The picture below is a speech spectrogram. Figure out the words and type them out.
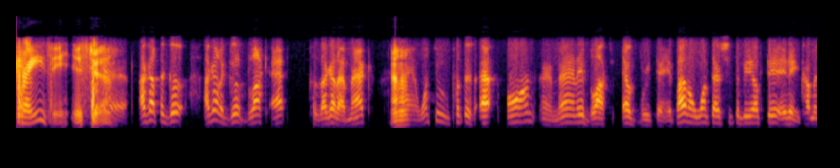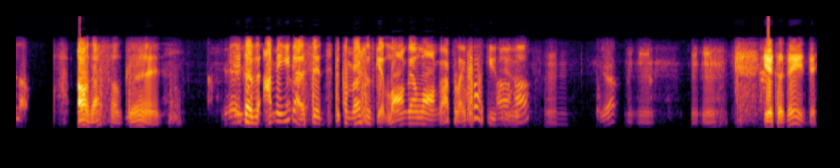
crazy. It's true. Yeah, I got the good. I got a good block app because I got a Mac. Uh huh. And once you put this app on, and man, it blocks everything. If I don't want that shit to be up there, it ain't coming up. Oh, that's so good. Yeah, Because I mean, you gotta sit. The commercials get longer and longer. I'll be like, "Fuck you, too. Uh too." huh. Mhm. Yeah. Mm-mm. Mm-mm. Yeah, 'cause they, they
